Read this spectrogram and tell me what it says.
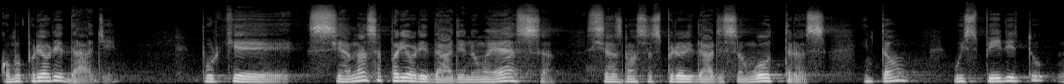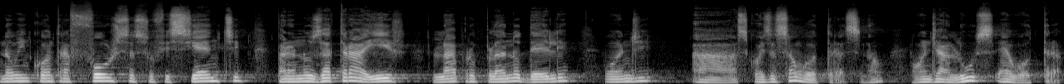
como prioridade. Porque se a nossa prioridade não é essa, se as nossas prioridades são outras, então o espírito não encontra força suficiente para nos atrair lá para o plano dele, onde as coisas são outras, não? Onde a luz é outra.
